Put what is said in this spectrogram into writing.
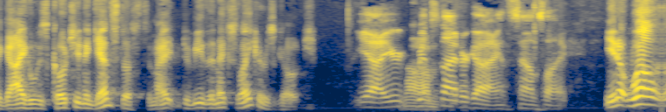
the guy who was coaching against us tonight to be the next Lakers coach. Yeah, you're a um, Snyder guy. It sounds like. You know, well,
